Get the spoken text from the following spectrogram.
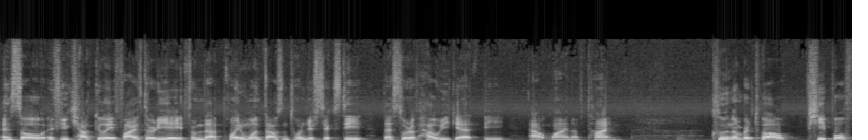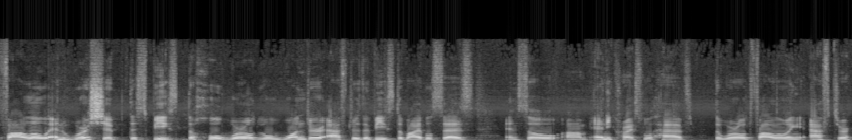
And so if you calculate 538 from that point, 1260, that's sort of how we get the outline of time. Clue number 12 people follow and worship this beast. The whole world will wonder after the beast, the Bible says, and so um, Antichrist will have the world following after.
